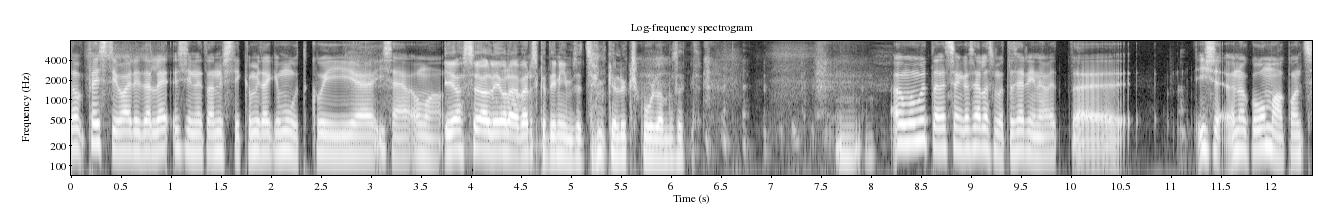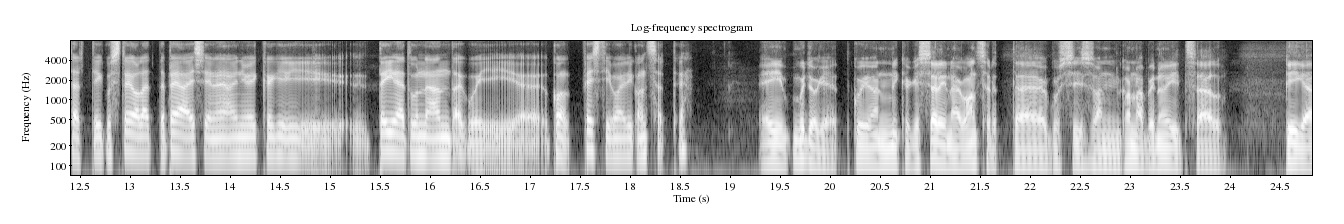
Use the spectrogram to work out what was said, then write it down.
no festivalidel esineda on vist ikka midagi muud kui äh, ise oma. jah, seal ei ole värsked inimesed sind kell üks kuulamas, et aga ma mõtlen, et see on ka selles mõttes erinev, et äh, ise nagu oma kontserti, kus te olete peaesineja, on ju ikkagi teine tunne anda kui äh, festivali kontserti? ei, muidugi, et kui on ikkagi selline kontsert, äh, kus siis on kannabinõid seal kõige,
